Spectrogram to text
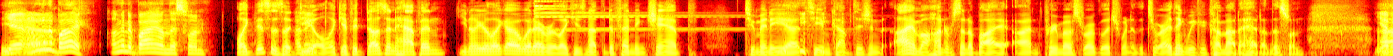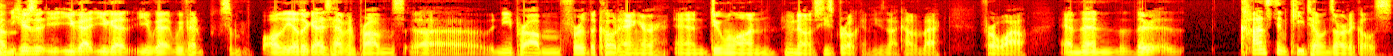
he's- Yeah, I'm gonna buy. I'm gonna buy on this one. like this is a I deal. think- like if it doesn't happen, you know, you're like, oh, whatever. Like he's not the defending champ. Too many uh, team competition. I am 100% a buy on Primoz Roglic winning the tour. I think we could come out ahead on this one. Yeah, Um, but here's a, you got you got you got we've had some all the other guys having problems. Uh, knee problem for the coat hanger and Dumoulin. Who knows? He's broken. He's not coming back for a while. And then there constant ketones articles.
